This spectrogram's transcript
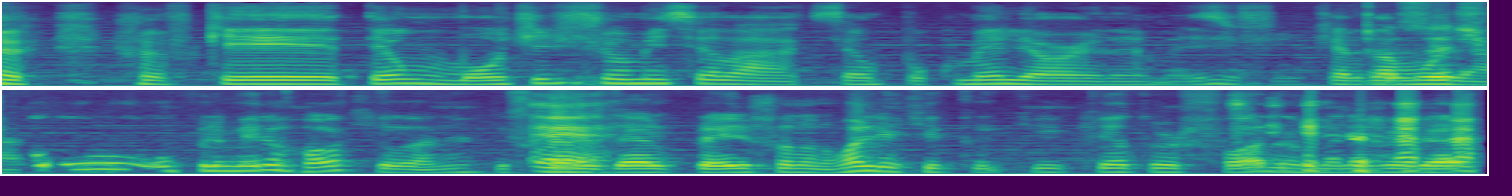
Porque tem um monte de filme, sei lá, que é um pouco melhor, né? Mas enfim, quero dar uma é olhada. tipo o, o primeiro rock lá, né? Os É. caras deram pra ele falando, olha que, que, que ator foda, mas na verdade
